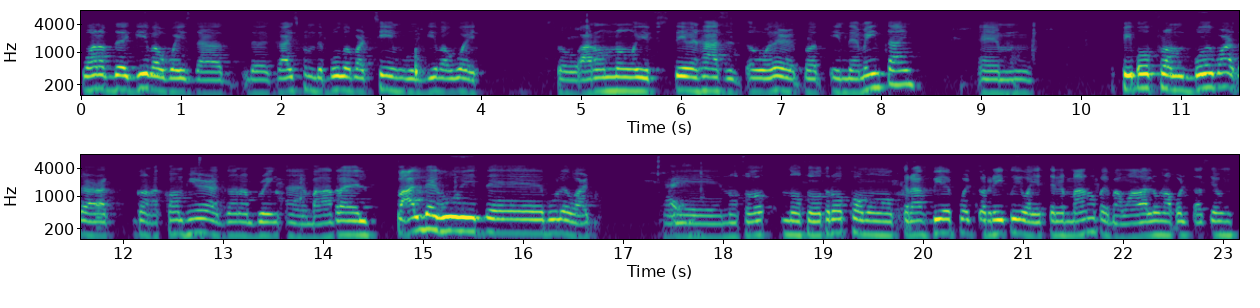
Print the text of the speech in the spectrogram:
one of the giveaways that the guys from the Boulevard team will give away. So I don't know if Steven has it over there, but in the meantime, um, people from Boulevard that are gonna come here are gonna bring, uh, van a traer par de goodies de Boulevard. Eh, noso- nosotros como Craft Beer Puerto Rico y Ballester Hermano, pues vamos a darle una aportación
